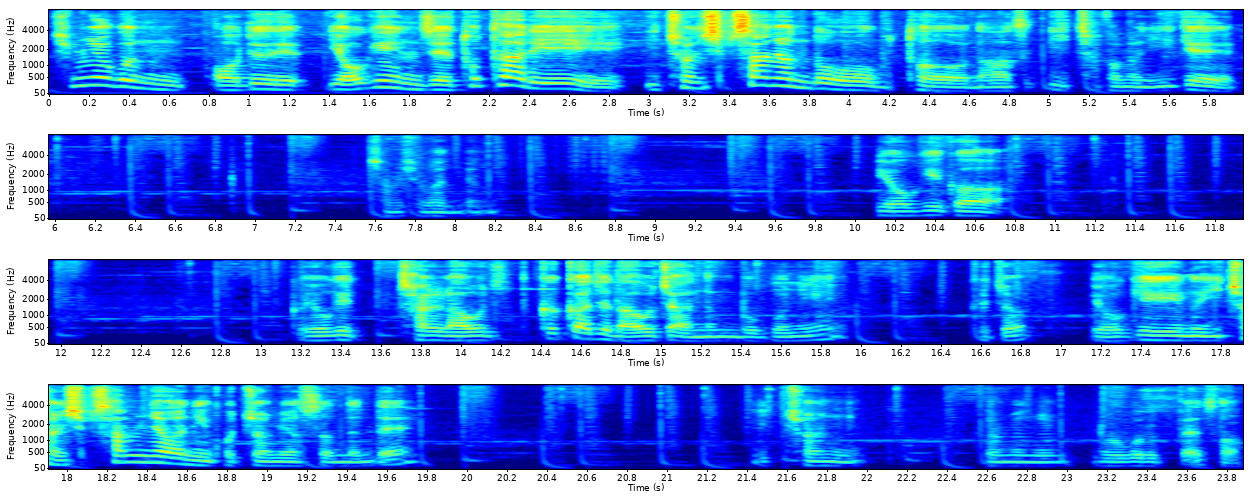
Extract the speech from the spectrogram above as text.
16은 어디, 여기 이제 토탈이 2014년도부터 나와서, 이, 잠깐만, 이게, 잠시만요. 여기가, 여기 잘 나오지, 끝까지 나오지 않는 부분이, 그죠? 여기는 2013년이 고점이었었는데, 2000, 그러면은 로고를 빼서,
